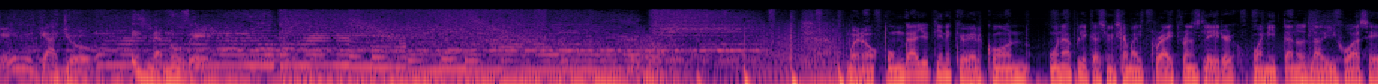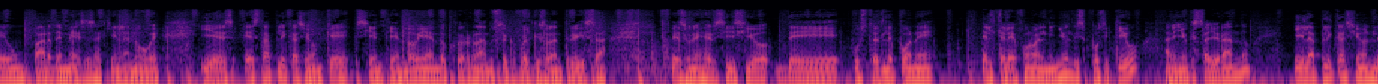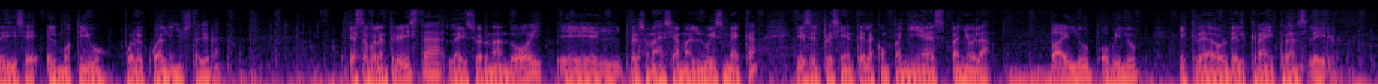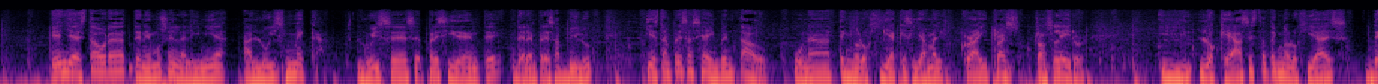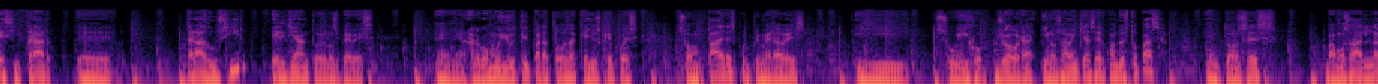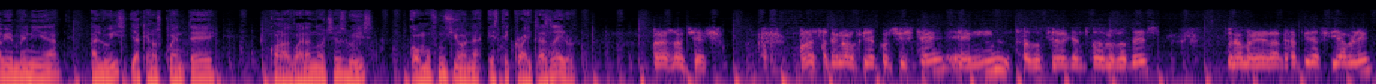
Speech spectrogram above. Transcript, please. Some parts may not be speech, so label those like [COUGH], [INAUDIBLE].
El gallo en la nube. Bueno, un gallo tiene que ver con una aplicación que se llama el Cry Translator. Juanita nos la dijo hace un par de meses aquí en la nube y es esta aplicación que, si entiendo bien, doctor Hernando, usted que fue el que hizo la entrevista, es un ejercicio de usted le pone el teléfono al niño, el dispositivo, al niño que está llorando y la aplicación le dice el motivo por el cual el niño está llorando. Esta fue la entrevista, la hizo Hernando hoy. El personaje se llama Luis Meca y es el presidente de la compañía española Byloop o Biloop y creador del Cry Translator. Bien, ya a esta hora tenemos en la línea a Luis Meca. Luis es presidente de la empresa Biloop y esta empresa se ha inventado una tecnología que se llama el Cry Translator. Y lo que hace esta tecnología es descifrar, eh, traducir el llanto de los bebés. Eh, algo muy útil para todos aquellos que pues son padres por primera vez y su hijo llora y no saben qué hacer cuando esto pasa. Entonces, vamos a darle la bienvenida a Luis y a que nos cuente con las buenas noches, Luis, cómo funciona este Cry Translator. Buenas noches. Bueno, esta tecnología consiste en traducir el llanto de los bebés de una manera rápida, fiable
